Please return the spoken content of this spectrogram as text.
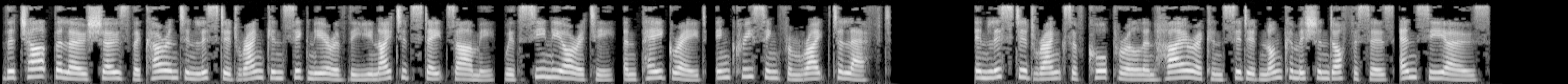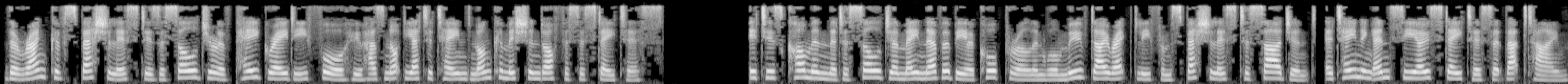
The chart below shows the current enlisted rank insignia of the United States Army, with seniority, and pay grade, increasing from right to left. Enlisted ranks of corporal and higher are considered noncommissioned officers NCOs. The rank of specialist is a soldier of pay grade E4 who has not yet attained noncommissioned officer status. It is common that a soldier may never be a corporal and will move directly from specialist to sergeant, attaining NCO status at that time.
